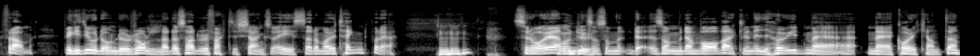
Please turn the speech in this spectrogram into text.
fram. Vilket gjorde om du rollade så hade du faktiskt chans att acea. De har ju tänkt på det. Mm. Så det var ju en liksom, som, som den var verkligen i höjd med, med korgkanten.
